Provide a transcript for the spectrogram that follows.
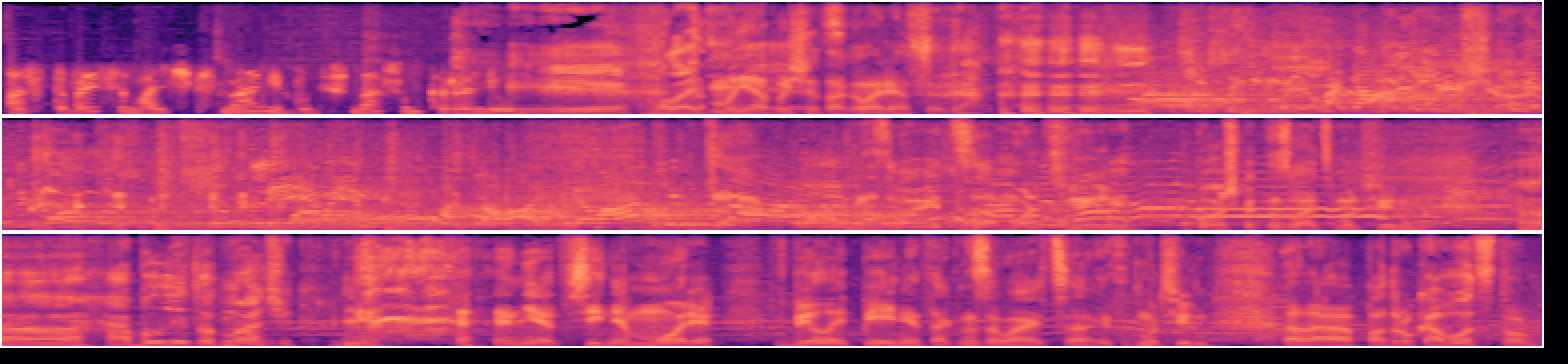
Оставайся, мальчик, с нами, будешь нашим королем. Эх, молодец. Мне обычно так говорят всегда. Называется называется мультфильм... Помнишь, как называется мультфильм? А, а был ли тот мальчик? Нет, в Синем море, в Белой пене, так называется этот мультфильм, э, под руководством,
